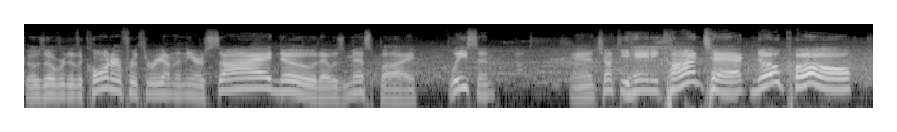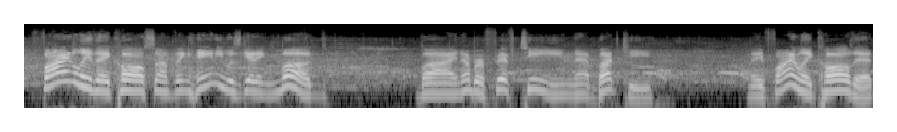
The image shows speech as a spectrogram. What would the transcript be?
Goes over to the corner for three on the near side. No, that was missed by Gleason. And Chunky Haney contact, no call. Finally, they call something. Haney was getting mugged by number 15, that Butke. They finally called it.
